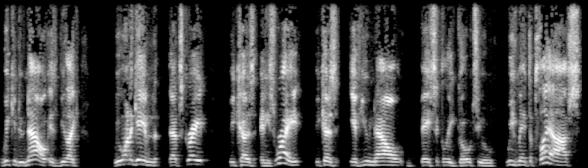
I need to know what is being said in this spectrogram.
we can do now is be like, we won a game. That's great because, and he's right because if you now basically go to we've made the playoffs,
